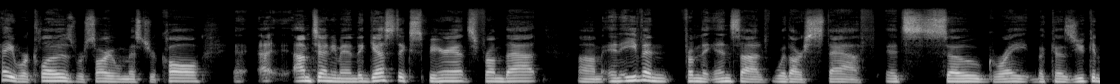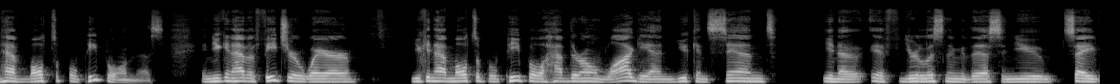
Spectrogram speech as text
hey, we're closed. We're sorry we missed your call. I, am telling you, man, the guest experience from that, um, and even from the inside with our staff, it's so great because you can have multiple people on this, and you can have a feature where you can have multiple people have their own login. You can send, you know, if you're listening to this and you say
